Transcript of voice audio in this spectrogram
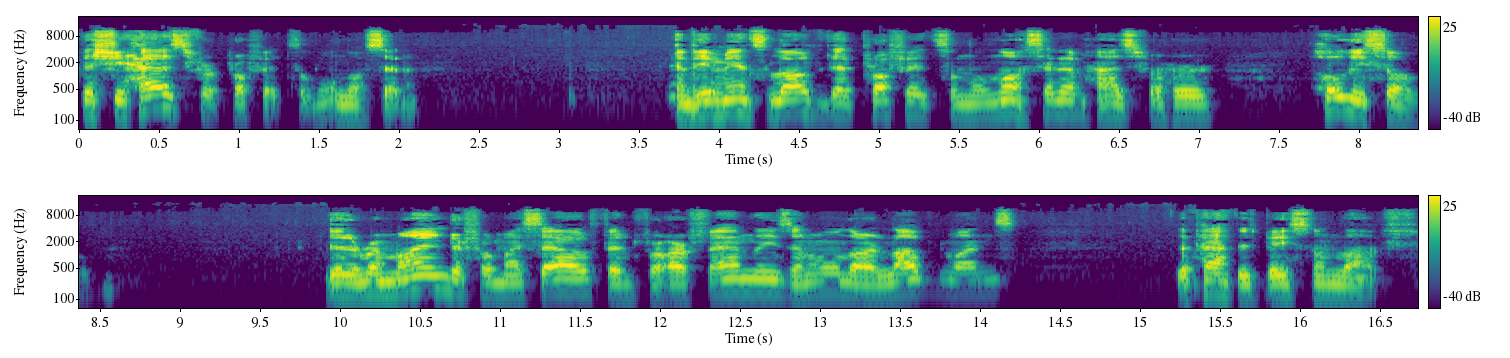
that she has for Prophet and the immense love that Prophet has for her holy soul. That a reminder for myself and for our families and all our loved ones the path is based on love.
